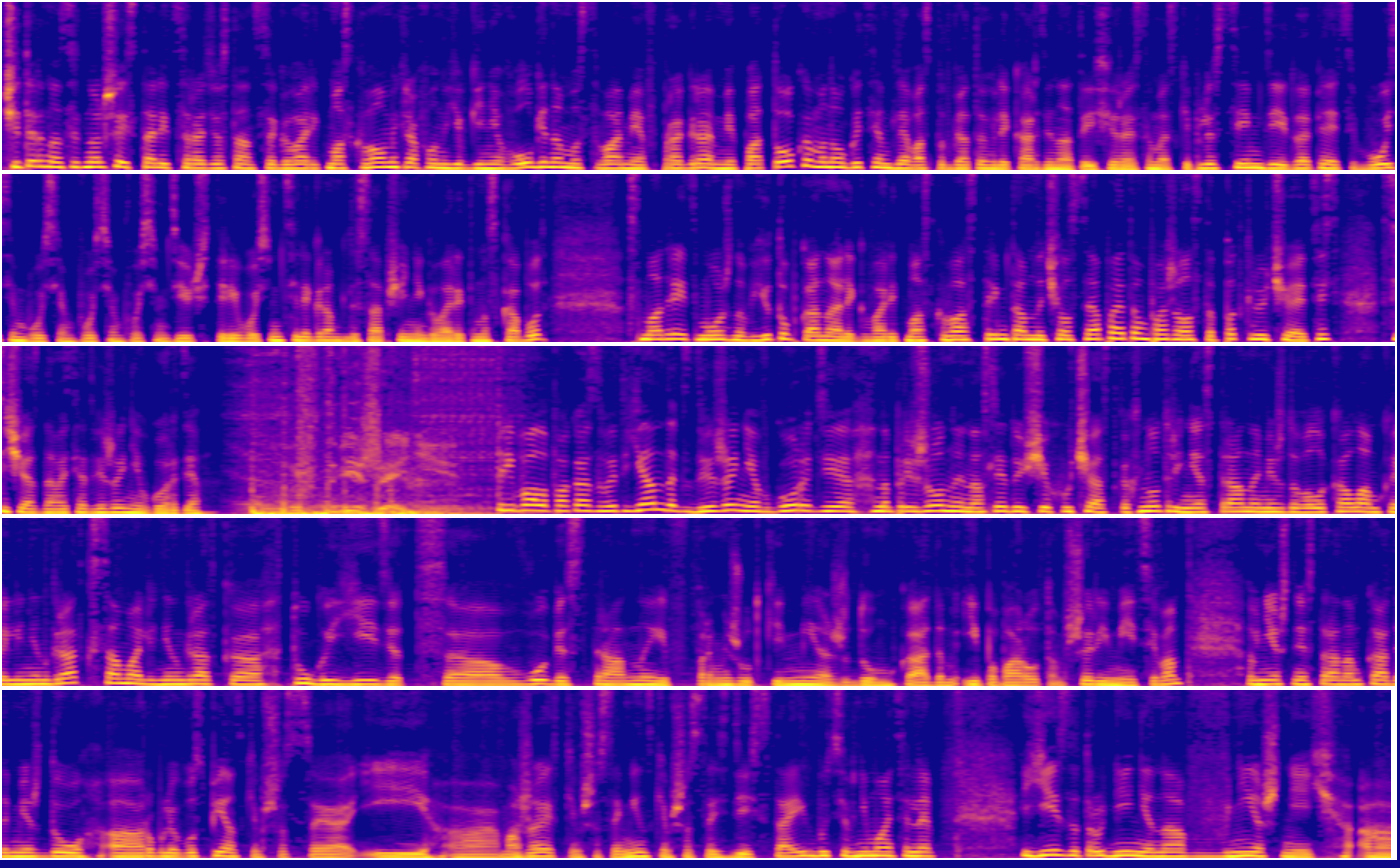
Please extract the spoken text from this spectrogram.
14.06, столица радиостанции «Говорит Москва». У микрофона Евгения Волгина. Мы с вами в программе «Поток». И много тем для вас подготовили координаты эфира смски плюс семь девять два пять восемь восемь восемь восемь девять четыре восемь. Телеграмм для сообщений «Говорит Москобот». Смотреть можно в YouTube-канале «Говорит Москва». Стрим там начался, поэтому, пожалуйста, подключайтесь. Сейчас давайте о движении в городе. В движении. Три балла показывает Яндекс. Движение в городе напряженное на следующих участках. Внутренняя страна между Волоколамкой и Ленинградкой. Сама Ленинградка туго едет э, в обе стороны в промежутке между МКАДом и поворотом в Шереметьево. Внешняя сторона МКАДа между э, Рублево-Успенским шоссе и э, Можаевским шоссе, Минским шоссе здесь стоит. Будьте внимательны. Есть затруднения на внешней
